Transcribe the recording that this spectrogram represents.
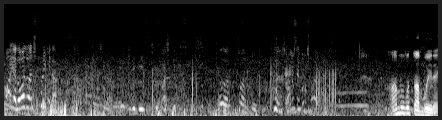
어, 야 너가 좋아하는 슈프림이다. 그 있어. 40개 있어. 아무것도 안 보이네.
